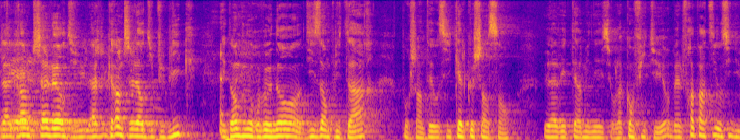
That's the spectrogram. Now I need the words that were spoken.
la, grande chaleur du, la grande chaleur du public. Et donc nous revenons dix ans plus tard pour chanter aussi quelques chansons. Elle avait terminé sur la confiture, mais elle fera partie aussi du,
